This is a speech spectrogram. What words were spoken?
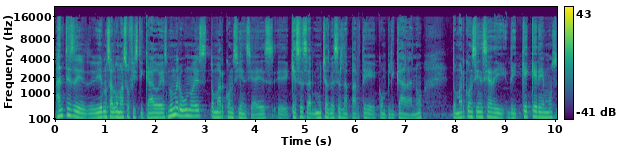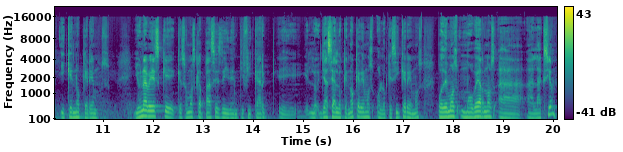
Antes de, irnos a algo más sofisticado, es, número uno es tomar conciencia, es eh, que esa es muchas veces la parte complicada, ¿no? Tomar conciencia de, de qué queremos y qué no queremos. Y una vez que, somos capaces de identificar eh, ya sea lo que no queremos o lo que sí queremos, podemos movernos a, la acción.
